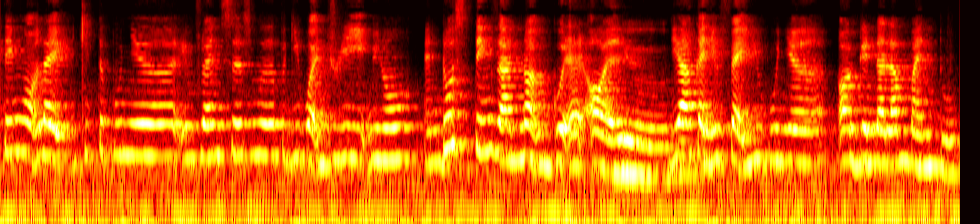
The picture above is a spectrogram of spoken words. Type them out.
tengok like kita punya influencers semua pergi buat drip you know and those things are not good at all. Yeah. Dia akan affect you punya organ dalaman tu.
